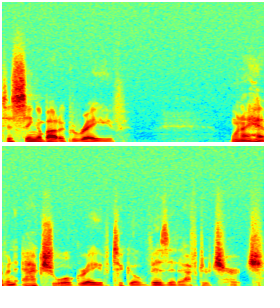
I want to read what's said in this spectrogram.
to sing about a grave when I have an actual grave to go visit after church.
